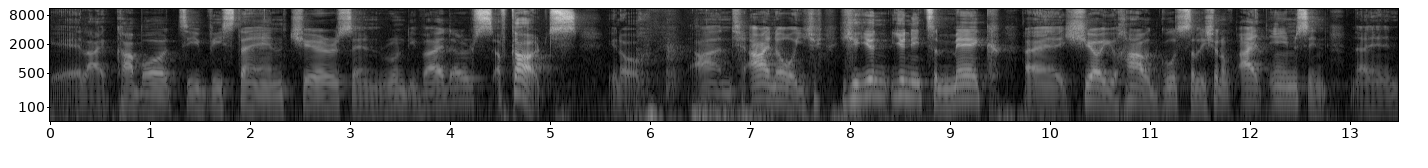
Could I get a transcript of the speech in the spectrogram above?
uh, like cardboard TV stand, chairs, and room dividers. Of course, you know, and I know you you, you need to make uh, sure you have a good selection of items and, and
